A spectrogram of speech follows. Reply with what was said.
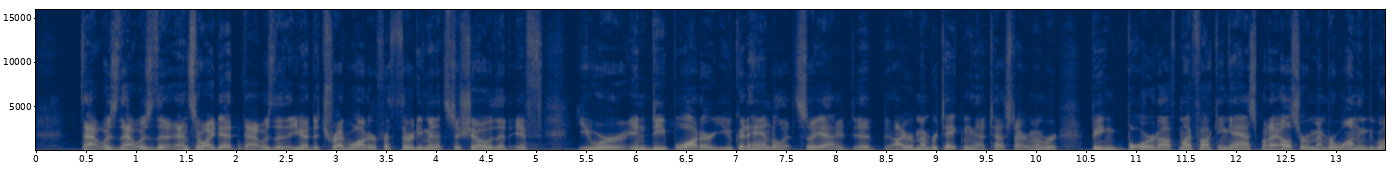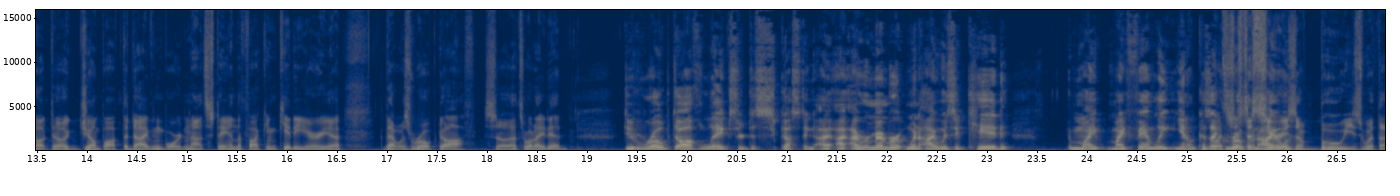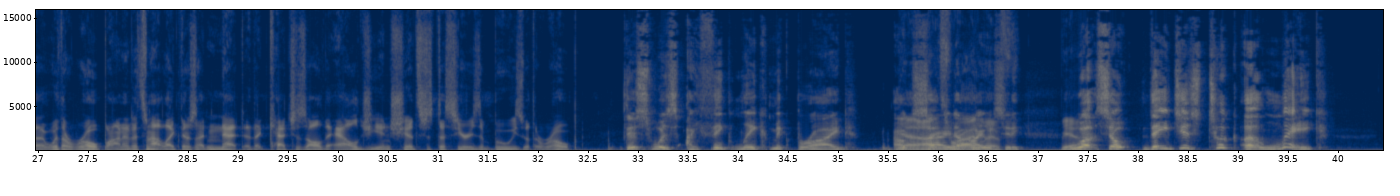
That was that was the and so I did. That was the you had to tread water for 30 minutes to show that if you were in deep water, you could handle it. So yeah, I, I remember taking that test. I remember being bored off my fucking ass, but I also remember wanting to go out to like, jump off the diving board and not stay in the fucking kiddie area that was roped off. So that's what I did. Dude, roped off lakes are disgusting. I I, I remember when I was a kid, my my family, you know, because I Well, it's grew just up a in Iowa. series of buoys with a with a rope on it. It's not like there's a net that catches all the algae and shit. It's just a series of buoys with a rope. This was, I think, Lake McBride outside where of I Iowa. City. Yeah. Well, so they just took a lake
